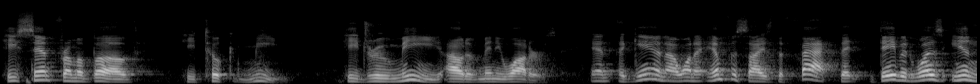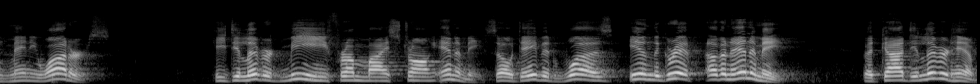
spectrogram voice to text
He sent from above, he took me. He drew me out of many waters. And again, I want to emphasize the fact that David was in many waters. He delivered me from my strong enemy. So David was in the grip of an enemy, but God delivered him.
